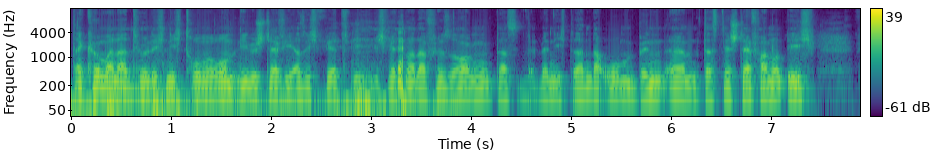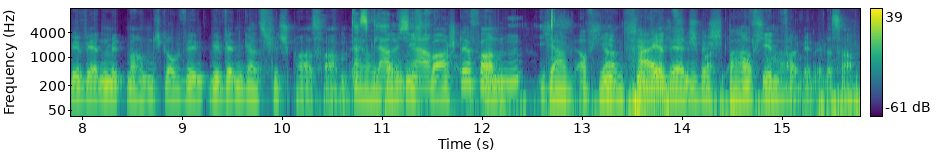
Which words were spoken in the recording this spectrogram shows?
Da können wir natürlich nicht drum herum. Liebe Steffi, also ich werde ich werd mal dafür sorgen, dass, wenn ich dann da oben bin, ähm, dass der Stefan und ich, wir werden mitmachen. Und ich glaube, wir, wir werden ganz viel Spaß haben. Das Ja, glaube ich Nicht auch. wahr, Stefan? ja, auf Ja, jeden Fall werden viel wir Spaß Auf jeden haben. Fall werden wir das haben.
